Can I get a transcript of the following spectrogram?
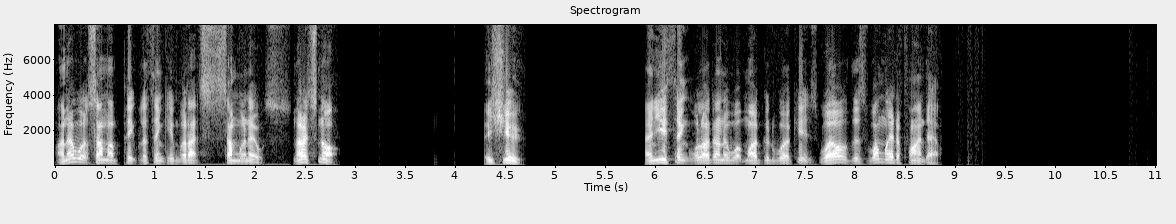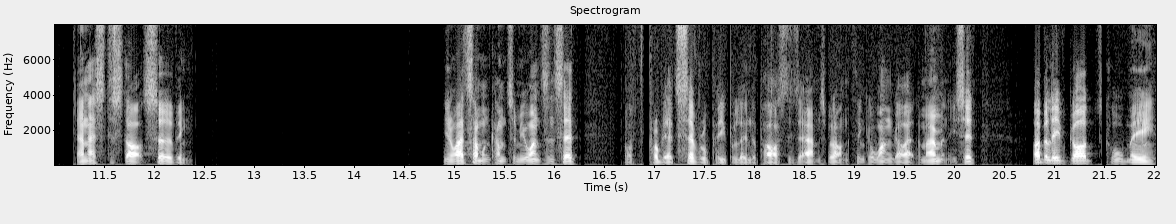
I know what some people are thinking, well, that's someone else. No, it's not. It's you. And you think, well, I don't know what my good work is. Well, there's one way to find out. And that's to start serving. You know, I had someone come to me once and said, I've probably had several people in the past as it happens, but I can think of one guy at the moment. He said, I believe God's called me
